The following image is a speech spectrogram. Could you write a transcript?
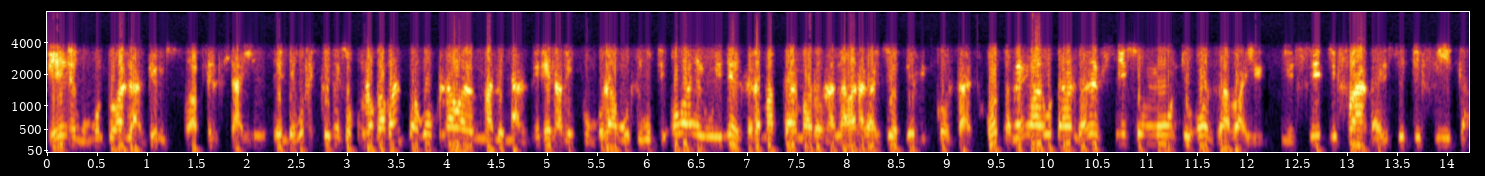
vele ngumuntu walande emzimba wakhe ezihlaleni and kuliqiniso khonokho abantu bakobulawayo nxa benanzelela bekhumbula kuhle ukuthi owayewine vele amaprimary ona lawana kayisiyo david coltart kodwa ngenxa yokuthi abantu babefisa umuntu ozaba yi-city father i-city figure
